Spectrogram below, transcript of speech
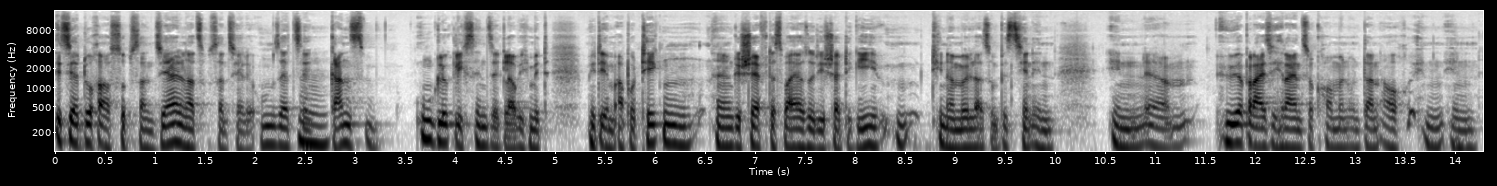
ist ja durchaus substanziell und hat substanzielle Umsätze. Mhm. Ganz unglücklich sind sie, glaube ich, mit, mit ihrem Apothekengeschäft. Das war ja so die Strategie, Tina Müller so ein bisschen in, in ähm, höherpreisig reinzukommen und dann auch in, in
